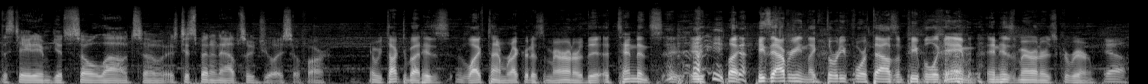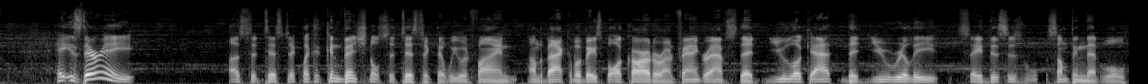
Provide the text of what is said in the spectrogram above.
the stadium gets so loud, so it's just been an absolute joy so far. And we talked about his lifetime record as a Mariner. The attendance, it- it- like he's averaging like thirty-four thousand people a game in his Mariners career. Yeah. Hey, is there a a statistic, like a conventional statistic that we would find on the back of a baseball card or on Fangraphs that you look at that you really say this is something that will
